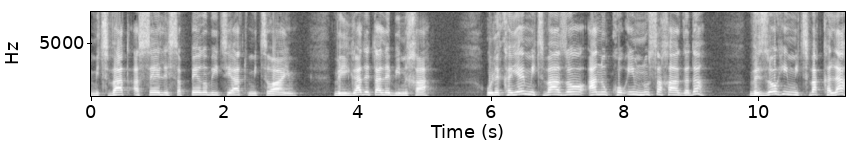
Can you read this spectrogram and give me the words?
מצוות עשה לספר ביציאת מצרים, והגדת לבנך, ולקיים מצווה זו אנו קוראים נוסח ההגדה, וזוהי מצווה קלה,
